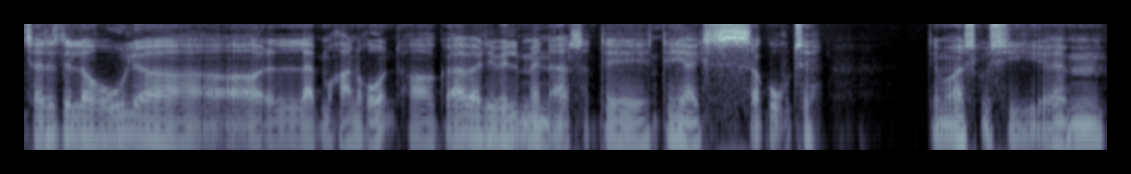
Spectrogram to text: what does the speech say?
tag det stille og roligt og, og lade dem rende rundt og gøre, hvad de vil, men altså, det, det er jeg ikke så god til. Det må jeg skulle sige. Øhm,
